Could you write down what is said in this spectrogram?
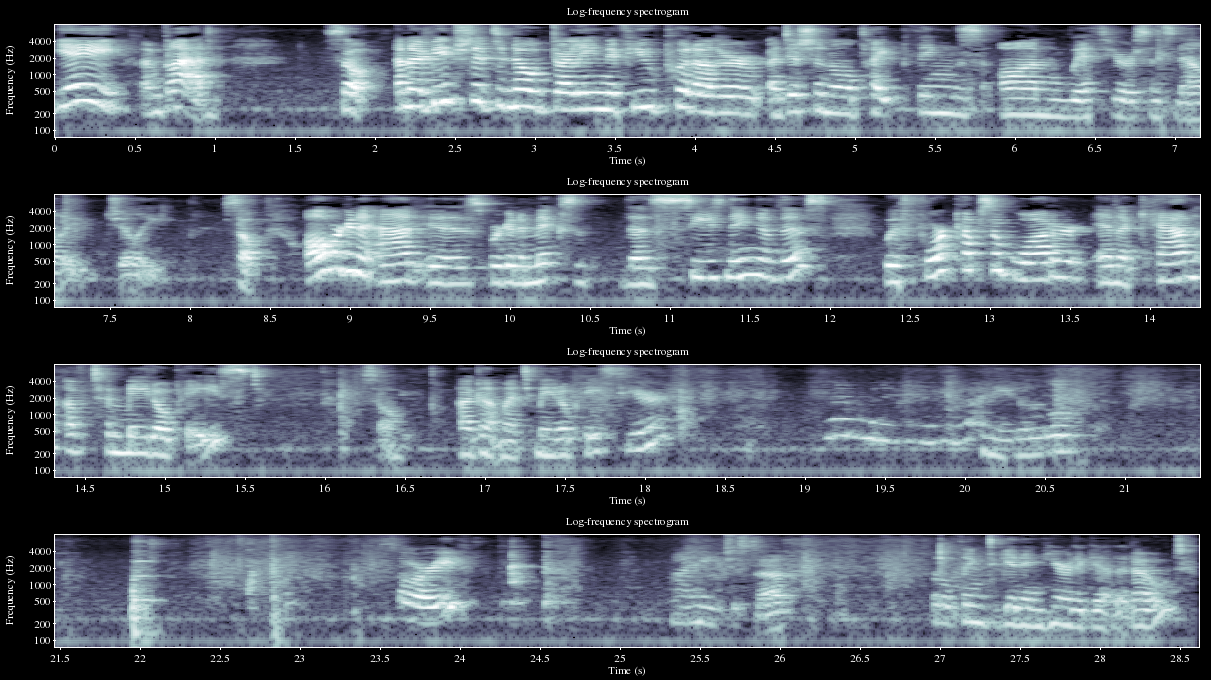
yay! I'm glad. So, and I'd be interested to know, Darlene, if you put other additional type things on with your Cincinnati chili. So all we're going to add is we're going to mix the seasoning of this with four cups of water and a can of tomato paste. So I got my tomato paste here. I need a little, sorry. I need just a little thing to get in here to get it out.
